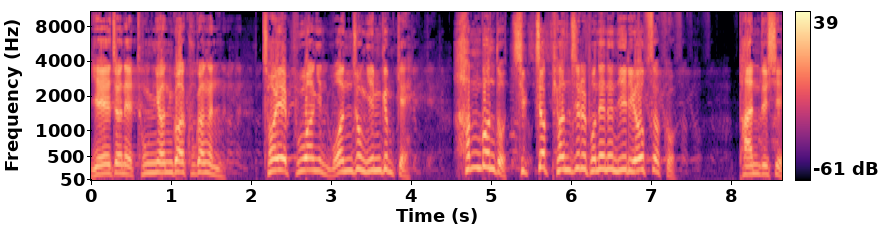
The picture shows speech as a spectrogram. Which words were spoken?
예전에 동년과 국왕은 저의 부왕인 원종 임금께 한 번도 직접 편지를 보내는 일이 없었고 반드시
